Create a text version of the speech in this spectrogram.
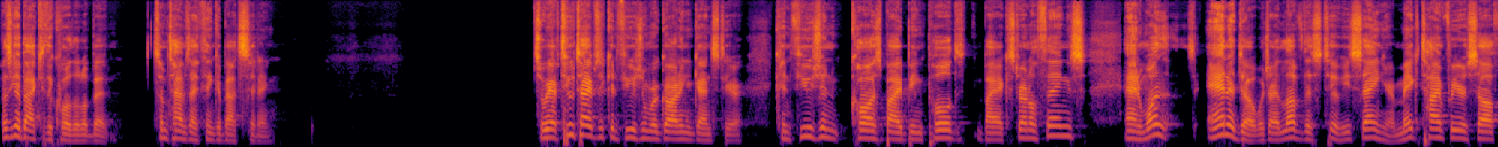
Let's get back to the quote a little bit. Sometimes I think about sitting. So we have two types of confusion we're guarding against here. Confusion caused by being pulled by external things, and one antidote, which I love this too. He's saying here, make time for yourself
